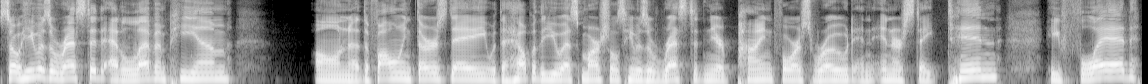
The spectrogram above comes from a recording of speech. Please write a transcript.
So he was arrested at 11 p.m. on uh, the following Thursday with the help of the U.S. Marshals. He was arrested near Pine Forest Road and Interstate 10. He fled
